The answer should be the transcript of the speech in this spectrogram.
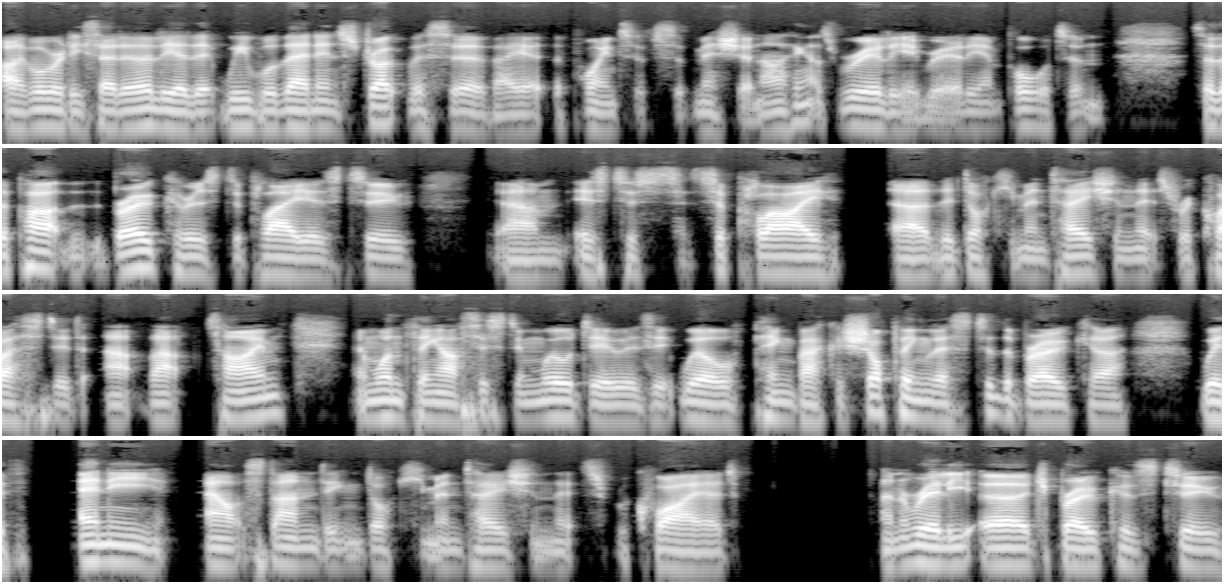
I've already said earlier that we will then instruct the survey at the point of submission. I think that's really, really important. So the part that the broker is to play is to um, is to s- supply uh, the documentation that's requested at that time. And one thing our system will do is it will ping back a shopping list to the broker with any outstanding documentation that's required. And really urge brokers to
